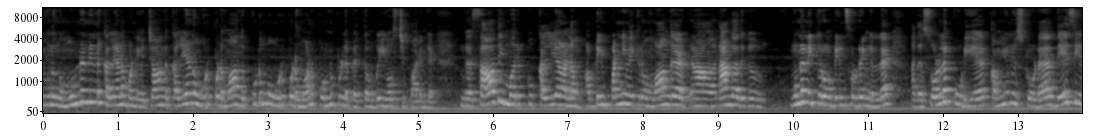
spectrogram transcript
இவனுங்க முன்ன நின்று கல்யாணம் பண்ணி வச்சா அந்த கல்யாணம் உருப்படுமா? அந்த குடும்பம் உருப்படுமான்னு பொண்ணு பிள்ளை பெற்றவங்க யோசிச்சு பாருங்க. இங்கே சாதி மறுப்பு கல்யாணம் அப்படின்னு பண்ணி வைக்கிறோம் வாங்க நாங்கள் அதுக்கு முன்னணிக்கிறோம் அப்படின்னு சொல்கிறீங்கல்ல அதை சொல்லக்கூடிய கம்யூனிஸ்டோட தேசிய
